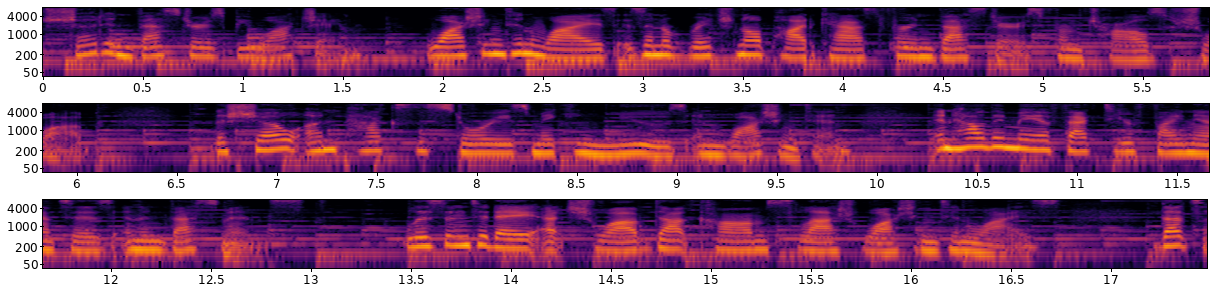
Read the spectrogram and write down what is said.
should investors be watching? Washington Wise is an original podcast for investors from Charles Schwab. The show unpacks the stories making news in Washington and how they may affect your finances and investments. Listen today at schwab.com slash Washington Wise. That's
